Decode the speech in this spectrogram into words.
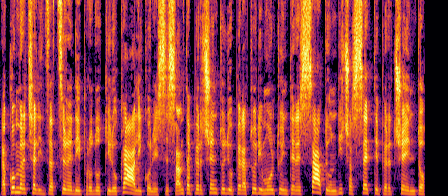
La commercializzazione dei prodotti locali con il 60% di operatori molto interessati e un 17%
